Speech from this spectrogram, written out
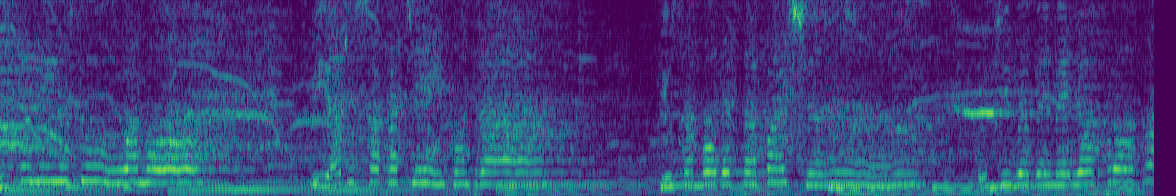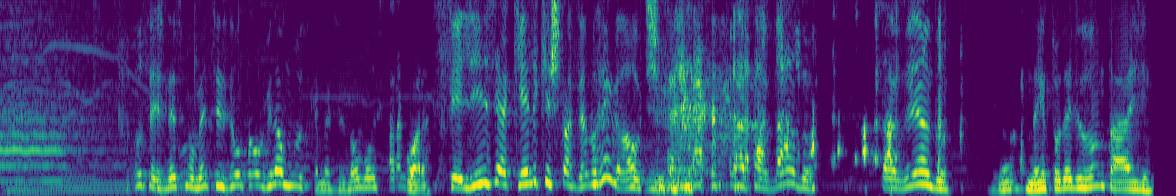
Amor, viajo só pra te encontrar. E o sabor dessa paixão, contigo é bem melhor provar. Ou seja, nesse momento vocês vão estar ouvindo a música, mas vocês não vão estar agora. Feliz é aquele que está vendo o hangout. Ah, tá vendo? Tá vendo? Nem tudo é desvantagem.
